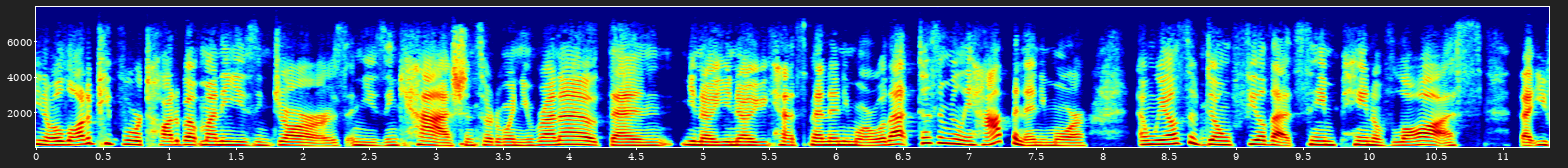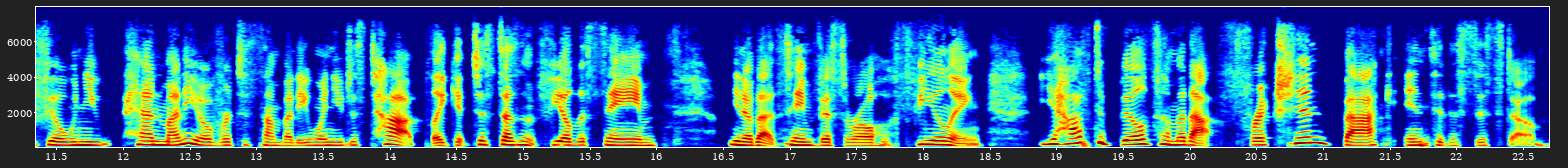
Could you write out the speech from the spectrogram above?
you know, a lot of people were taught about money using jars and using cash. And sort of when you run out, then, you know, you know, you can't spend anymore. Well, that doesn't really happen anymore. And we also don't feel that same pain of loss that you feel when you hand money over to somebody when you just tap. Like it just doesn't feel the same, you know, that same visceral feeling. You have to build some of that friction back into the system.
